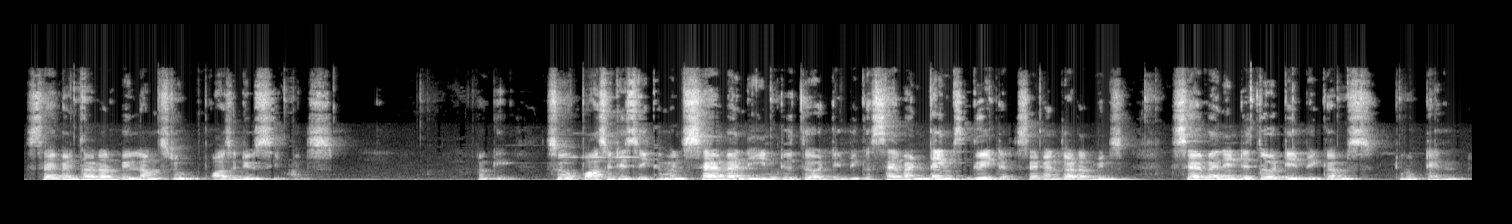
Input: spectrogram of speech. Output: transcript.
Seventh order belongs to positive sequence. Okay, so positive sequence 7 into 30 because 7 times greater. Seventh order means 7 into 30 becomes 210.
